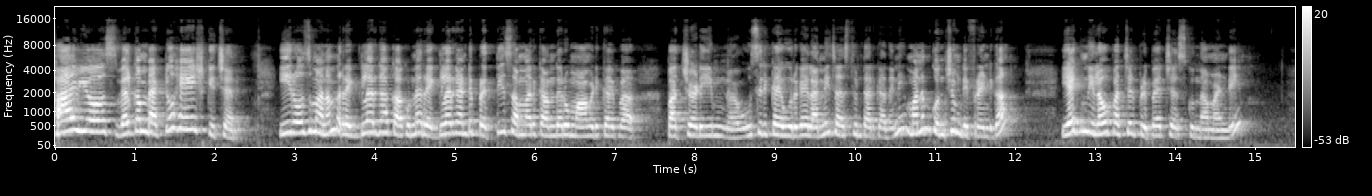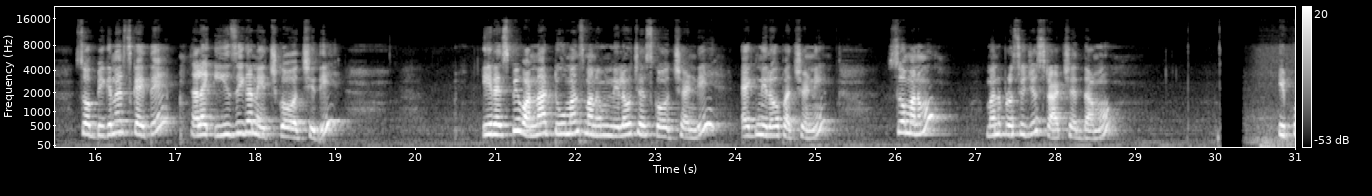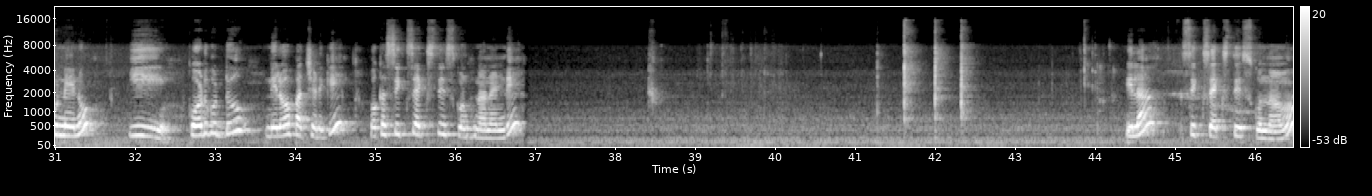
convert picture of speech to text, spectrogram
Hi views welcome back to హేష్ kitchen ఈరోజు మనం రెగ్యులర్గా కాకుండా రెగ్యులర్గా అంటే ప్రతి సమ్మర్కి అందరూ మామిడికాయ ప- పచ్చడి ఉసిరికాయ ఊరగాయలు అన్నీ చేస్తుంటారు కదండి. మనం కొంచెం డిఫరెంట్గా ఎగ్ నిలవ పచ్చడి ప్రిపేర్ చేసుకుందామండి. సో బిగినర్స్కి అయితే చాలా ఈజీగా నేర్చుకోవచ్చు ఇది. ఈ recipe one or two months మనం నిలవ చేసుకోవచ్చు అండి ఎగ్ నిలవ పచ్చడిని. సో మనము మన ప్రొసీజర్ స్టార్ట్ చేద్దాము. ఇప్పుడు నేను ఈ కోడిగుడ్డు నిలవ పచ్చడికి ఒక సిక్స్ ఎగ్స్ తీసుకుంటున్నానండి. ఇలా సిక్స్ ఎగ్స్ తీసుకుందాము.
